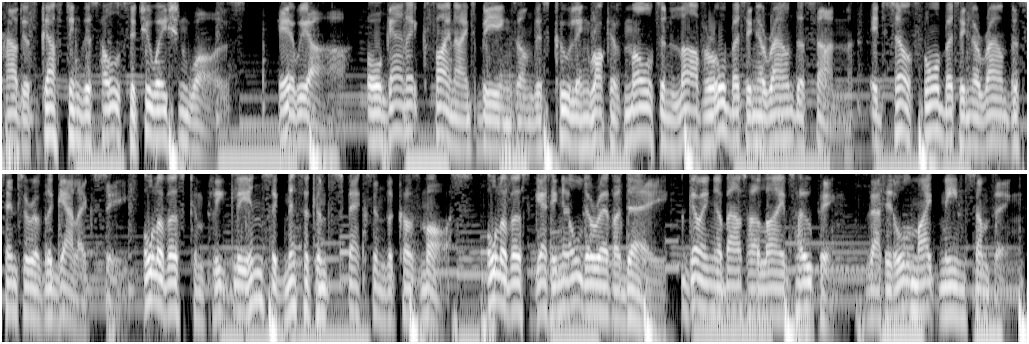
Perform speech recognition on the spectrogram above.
how disgusting this whole situation was. Here we are, organic finite beings on this cooling rock of molten lava orbiting around the sun, itself orbiting around the center of the galaxy. All of us completely insignificant specks in the cosmos. All of us getting older every day, going about our lives hoping that it all might mean something,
